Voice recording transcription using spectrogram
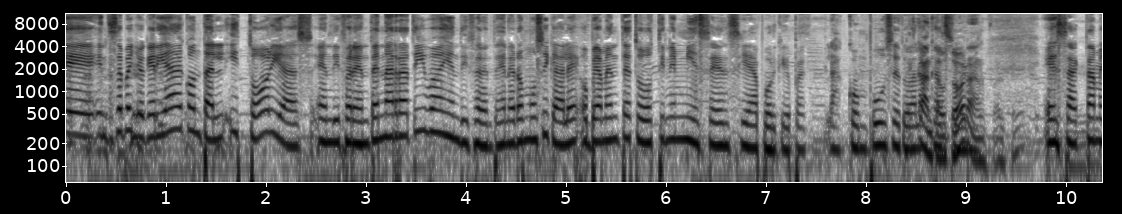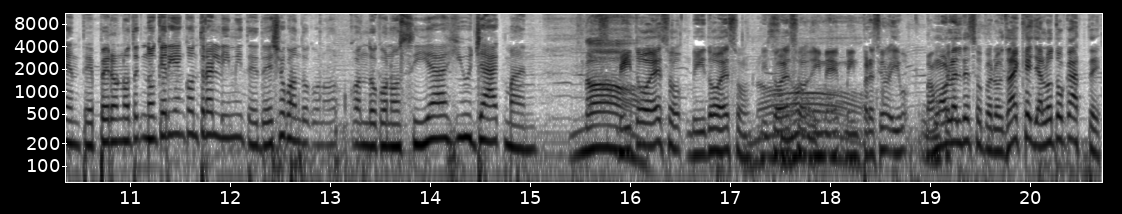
Eh, entonces, pues yo quería contar historias en diferentes narrativas y en diferentes géneros musicales. Obviamente todos tienen mi esencia porque pues las compuse todas las Cantautora. Exactamente, pero no, te- no quería encontrar límites. De hecho, cuando, cono- cuando conocí a Hugh Jackman, No. Vi todo eso, vi todo eso, vi todo eso y me, me impresionó. Y vamos a hablar de eso, pero sabes que ya lo tocaste.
